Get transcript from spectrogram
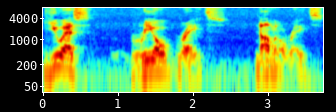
U.S. real rates, nominal rates,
